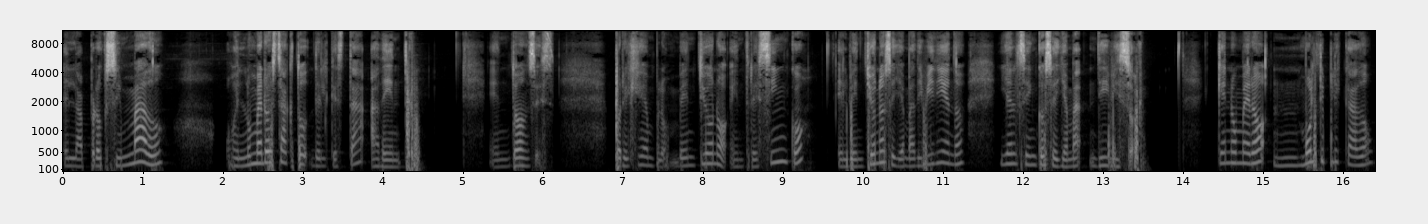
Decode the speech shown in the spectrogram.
el aproximado o el número exacto del que está adentro. Entonces, por ejemplo, 21 entre 5 el 21 se llama dividiendo y el 5 se llama divisor. ¿Qué número multiplicado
